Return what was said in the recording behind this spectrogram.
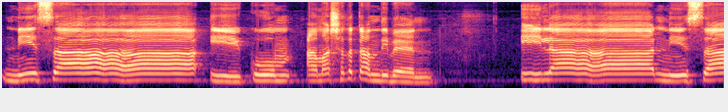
নিসা ইকুম আমার সাথে টান দিবেন। ইলা নিসা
